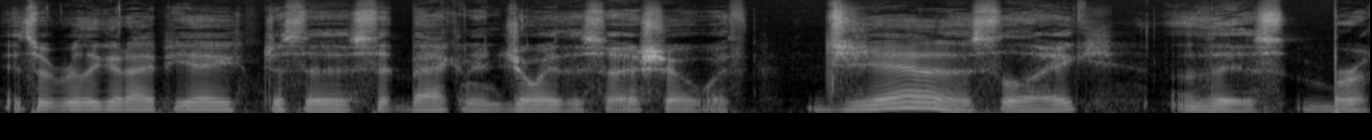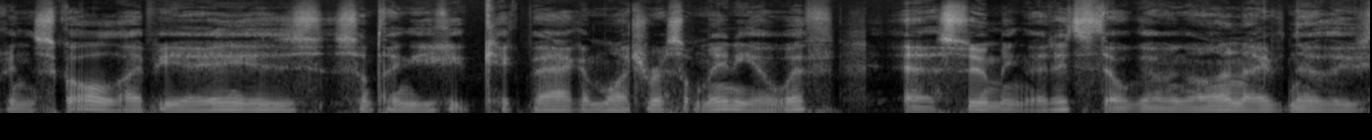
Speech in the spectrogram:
it's a really good IPA just to sit back and enjoy this uh, show with. Just like this Broken Skull IPA is something you could kick back and watch WrestleMania with, assuming that it's still going on. I know they've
